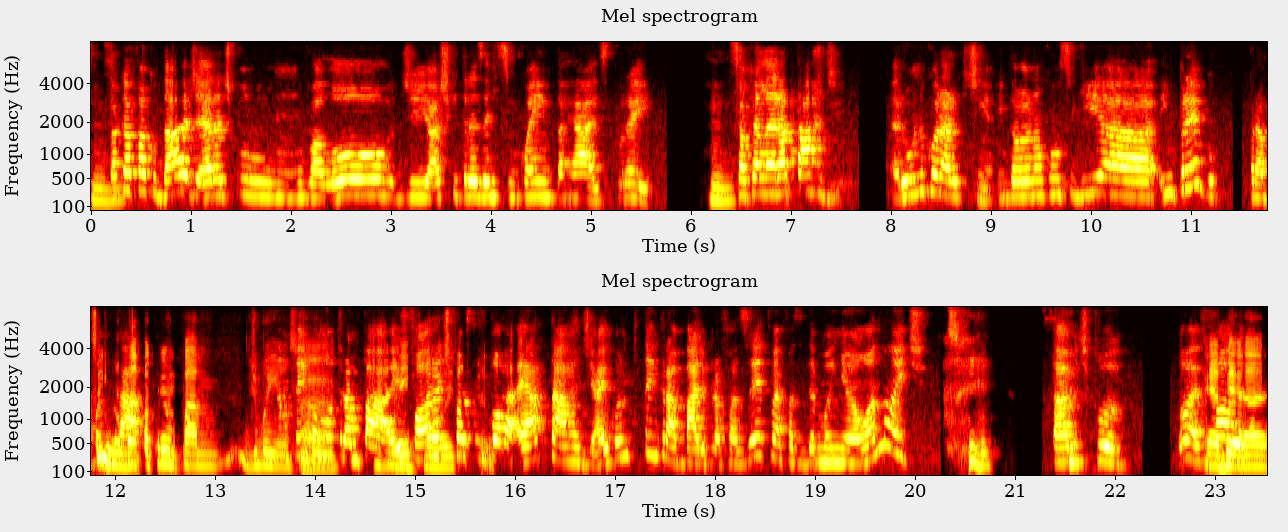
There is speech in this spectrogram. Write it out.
Uhum. Só que a faculdade era tipo um valor de acho que 350 reais por aí. Uhum. Só que ela era à tarde. Era o único horário que tinha. Então eu não conseguia emprego pra Sim, não dá bancar. pra trampar de manhã. Não tem É. como trampar. E fora, tipo noite. assim, porra, é à tarde. Aí quando tu tem trabalho pra fazer, tu vai fazer de manhã ou à noite. Sim. Sabe? Tipo, pô, é É, foda. a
